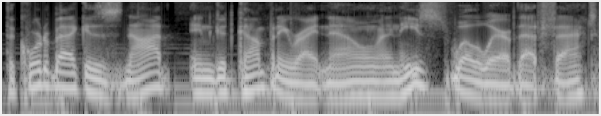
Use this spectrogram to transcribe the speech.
The quarterback is not in good company right now and he's well aware of that fact.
